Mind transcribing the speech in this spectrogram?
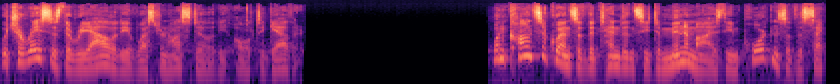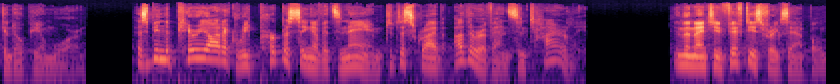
which erases the reality of Western hostility altogether. One consequence of the tendency to minimize the importance of the Second Opium War has been the periodic repurposing of its name to describe other events entirely. In the 1950s, for example,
